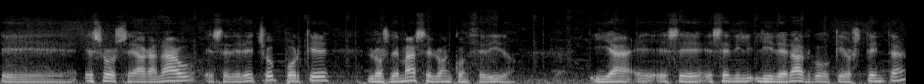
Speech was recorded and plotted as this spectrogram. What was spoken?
eh, eso se ha ganado, ese derecho, porque los demás se lo han concedido. Y eh, ese, ese li- liderazgo que ostenta,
